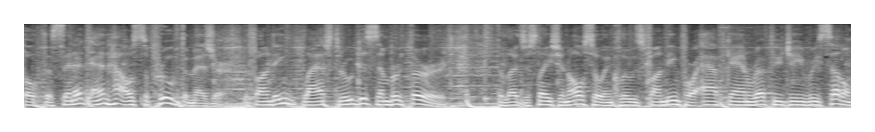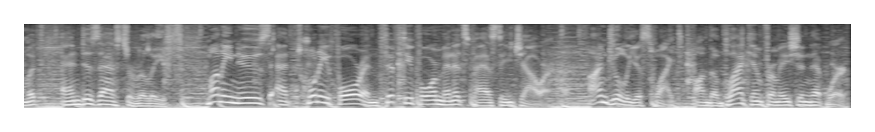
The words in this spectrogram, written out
Both the Senate and House approved the measure. The funding lasts through December 3rd. The legislation also includes funding for Afghan refugee resettlement and disaster relief. Money news at 24 and 54 minutes past each hour. I'm Julius White on the Black Information Network.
